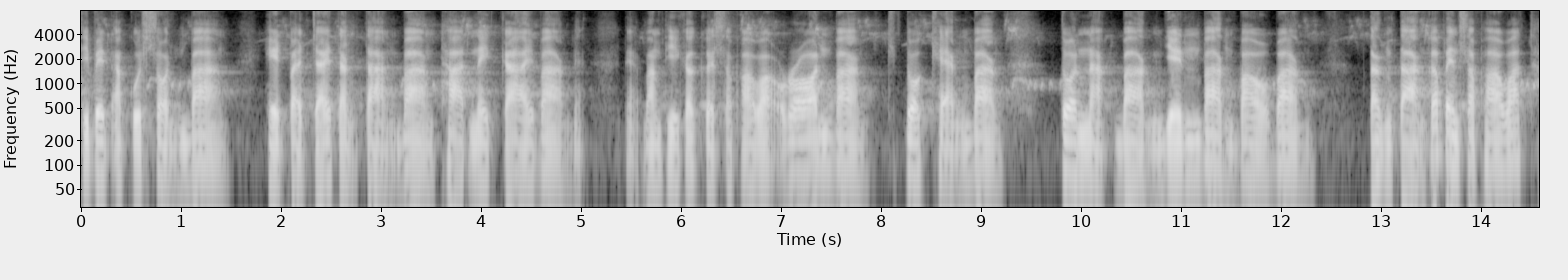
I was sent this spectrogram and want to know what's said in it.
ที่เป็นอกุศลบ้าง เหตุปัจจัยต่างๆ บ้างธาตุในกายบ้างเนี่ยเนี่ยบางทีก็เกิดสภาวะร้อนบ้าง ตัวแข็งบ้าง ตัวหนักบ้าง เย็นบ้างเบาบ้าง ต่างๆ ก็เป็นสภาวะธ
